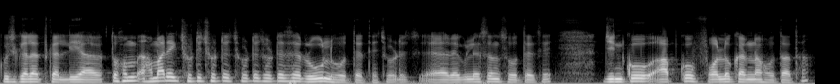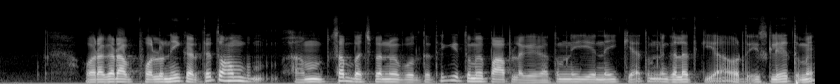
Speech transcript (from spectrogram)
कुछ गलत कर लिया। तो हम हमारे एक छोटे छोटे छोटे छोटे से रूल होते थे छोटे रेगुलेशंस होते थे जिनको आपको फॉलो करना होता था। और अगर आप फॉलो नहीं करते तो हम हम सब बचपन में बोलते थे कि तुम्हें पाप लगेगा तुमने ये नहीं किया तुमने गलत किया और इसलिए तुम्हें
